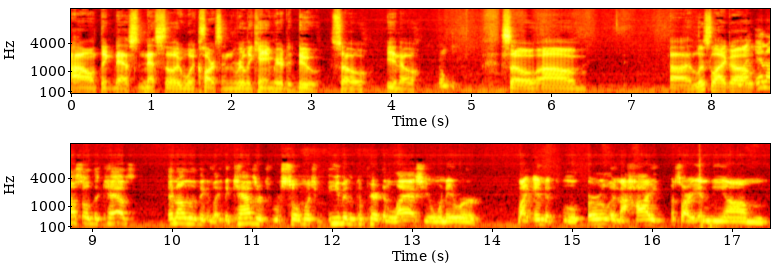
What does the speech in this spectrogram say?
I don't think that's necessarily what Clarkson really came here to do. So you know, Nope. so um, uh, it looks like uh, Like, and also the Cavs. And other thing is like the Cavs are, were so much even compared to last year when they were like in the early in the high. I'm sorry, in the um,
